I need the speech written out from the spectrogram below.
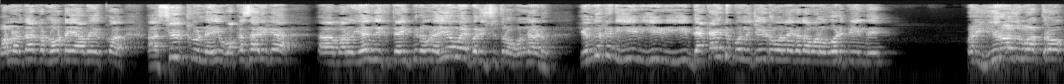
రోజు? దాకా నూట యాభై ఒక్క సీట్లు ఉన్నాయి ఒకసారిగా మనం ఏంది టైప్ అయ్యోమయ పరిస్థితిలో ఉన్నాడు. ఎందుకంటే ఈ ఈ ఈ డెకాయిట్ పనులు చేయడం వల్లే కదా మనం ఓడిపోయింది. మరి ఈ రోజు మాత్రం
